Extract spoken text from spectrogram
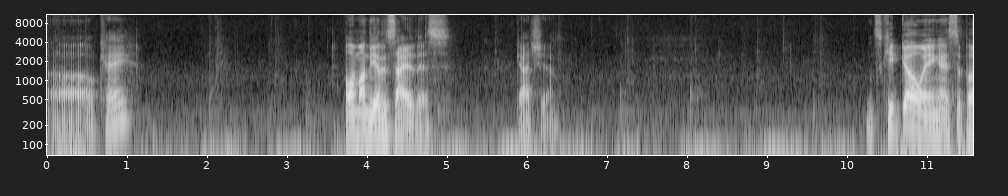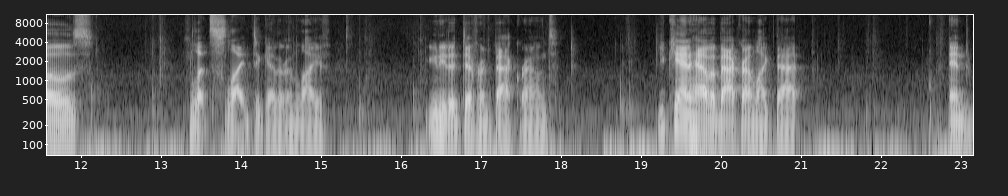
Uh, okay. Oh, I'm on the other side of this. Gotcha. Let's keep going, I suppose. Let's slide together in life. You need a different background. You can't have a background like that and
